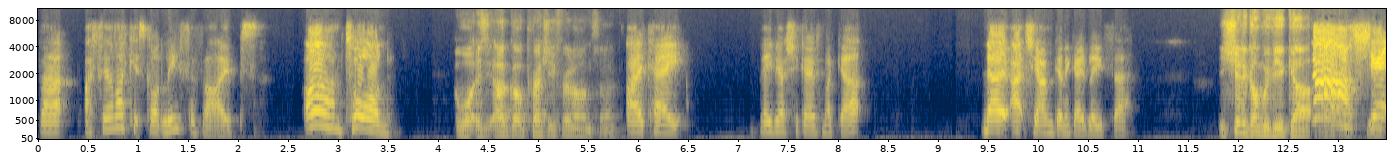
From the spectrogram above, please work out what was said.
But I feel like it's got Luther vibes. Oh, I'm torn. What is? It? I've got to press you for an answer. Okay, maybe I should go with my gut. No, actually, I'm going to go Luther. You should have gone with your gut. Ah, shit!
